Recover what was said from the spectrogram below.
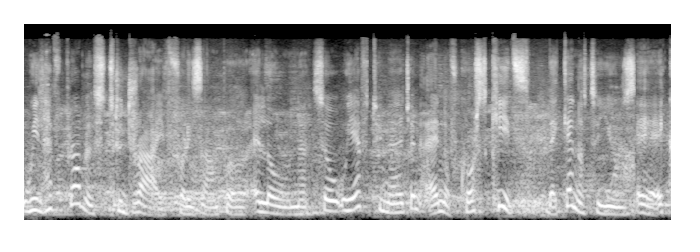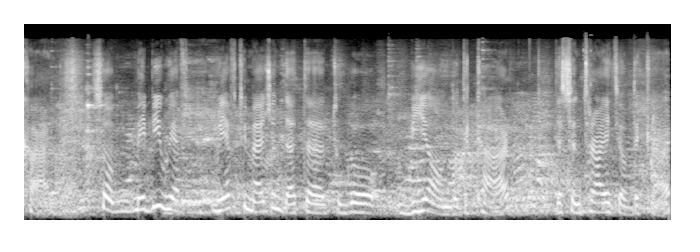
will have problems to drive, for example, alone. So we have to imagine, and of course, kids, they cannot use a, a car. So maybe we have, we have to imagine that uh, to go beyond the car, the centrality of the car,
